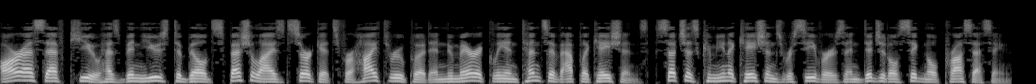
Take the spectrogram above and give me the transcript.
RSFQ has been used to build specialized circuits for high throughput and numerically intensive applications, such as communications receivers and digital signal processing.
